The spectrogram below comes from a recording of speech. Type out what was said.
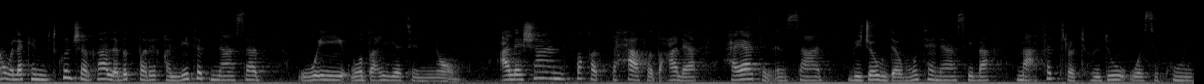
100% ولكن بتكون شغالة بالطريقة اللي تتناسب ووضعية النوم. علشان فقط تحافظ على حياة الإنسان بجودة متناسبة مع فترة هدوء وسكون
